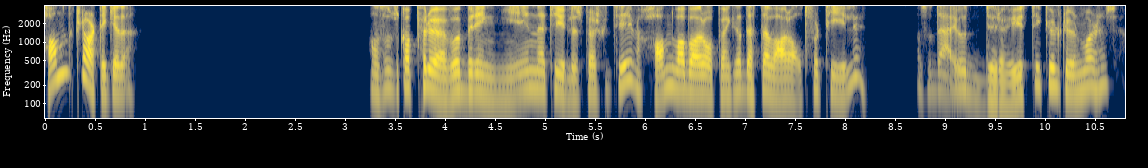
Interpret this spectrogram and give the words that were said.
han klarte ikke det. Han som skal prøve å bringe inn et tydelighetsperspektiv, han var bare opphengt i at dette var altfor tidlig. Altså det er jo drøyt i kulturen vår, syns jeg.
